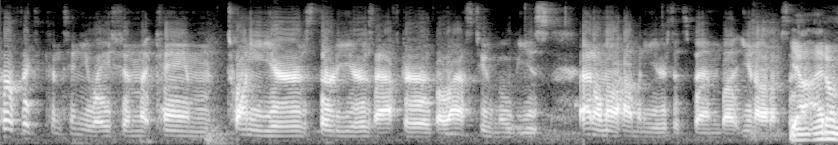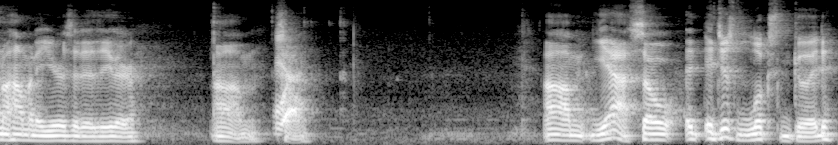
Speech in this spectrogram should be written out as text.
perfect continuation that came 20 years, 30 years after the last two movies. I don't know how many years it's been, but you know what I'm saying. yeah, I don't know how many years it is either. Um, so. Yeah. Um, yeah, so it, it just looks good.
